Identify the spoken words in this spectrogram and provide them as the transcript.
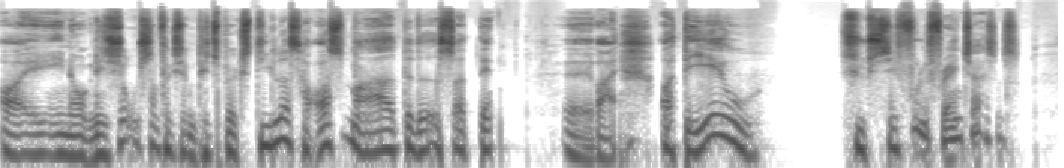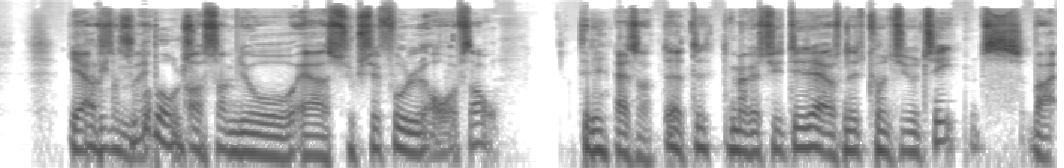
Og øh, en organisation som for eksempel Pittsburgh Steelers har også meget bevæget sig den øh, vej. Og det er jo succesfulde franchises. Ja, og som, Super Bowls. og som jo er succesfuld år efter år. Det er det. Altså, det, det, man kan sige, det der er jo sådan lidt kontinuitetens vej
